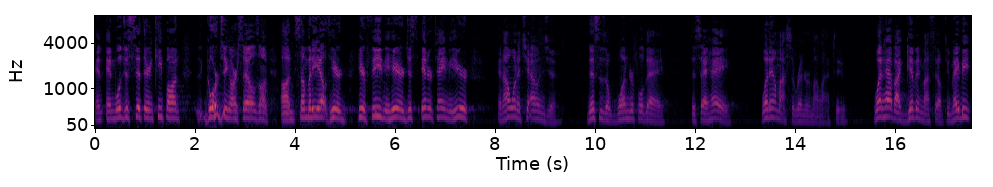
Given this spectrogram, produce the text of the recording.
And, and we'll just sit there and keep on gorging ourselves on, on somebody else. Here, here, feed me here, just entertain me here. And I want to challenge you. This is a wonderful day to say, hey, what am I surrendering my life to? What have I given myself to? Maybe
